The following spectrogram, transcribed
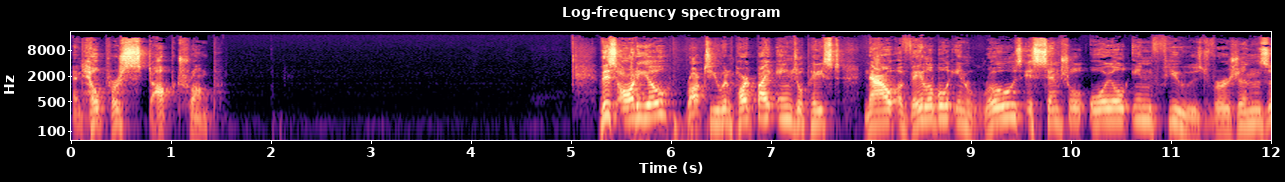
and help her stop Trump. This audio brought to you in part by Angel Paste, now available in rose essential oil infused versions.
